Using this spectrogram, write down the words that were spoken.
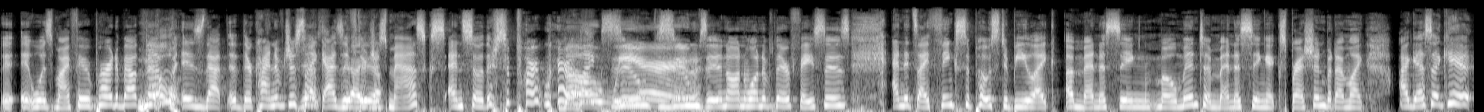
It, it was my favorite part about them No. is that they're kind of just Yes. like as if Yeah, they're yeah. just masks. And so there's a part where No, it like zoom, weird. zooms in on one of their faces, and it's I think supposed to be like a menacing moment, a menacing expression. But I'm like, I guess I can't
